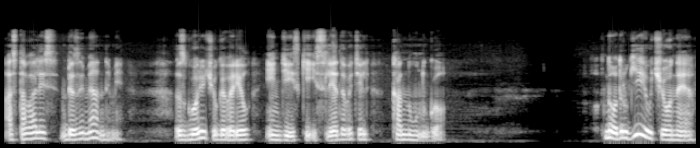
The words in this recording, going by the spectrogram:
оставались безымянными, с горечью говорил индийский исследователь Канунго. Но другие ученые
